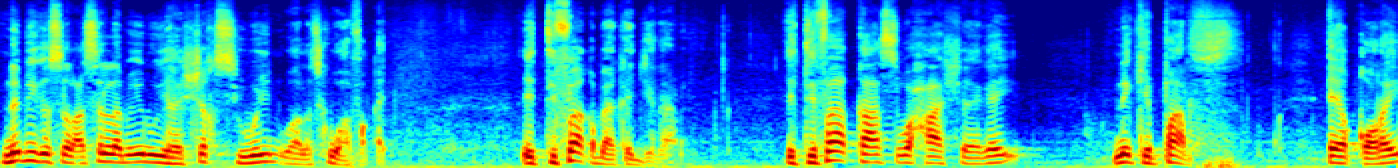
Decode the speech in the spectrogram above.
Nebiga sal slam inuu yahay shaksi weyn waa la isku waafaqay. Itifaaq baa ka jira. Itifaaqaas waxaa sheegay ninkii bars ee qoray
